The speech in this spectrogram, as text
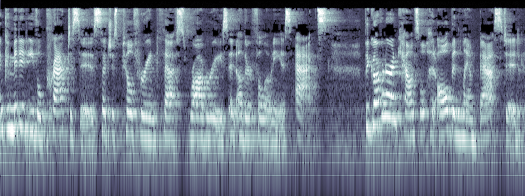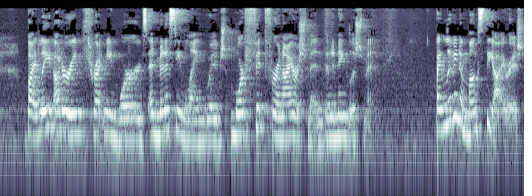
and committed evil practices such as pilfering, thefts, robberies, and other felonious acts. The governor and council had all been lambasted by late uttering threatening words and menacing language more fit for an Irishman than an Englishman. By living amongst the Irish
